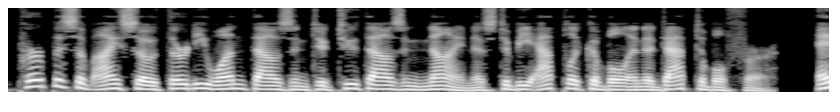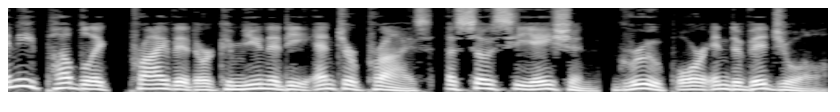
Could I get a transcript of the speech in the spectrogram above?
purpose of ISO 31000-2009 is to be applicable and adaptable for any public, private or community enterprise, association, group or individual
